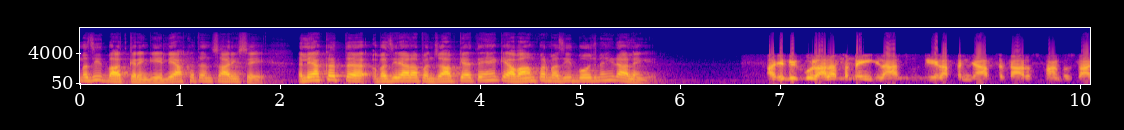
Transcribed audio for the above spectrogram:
مزید بات کریں گے لیاقت انصاری سے۔ لیاقت، وزیر اعلیٰ پنجاب کہتے ہیں کہ عوام پر مزید بوجھ نہیں ڈالیں گے۔ آج بالکل اعلیٰ سطح اجلاس وزیر پنجاب ستار عثمان بزدار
